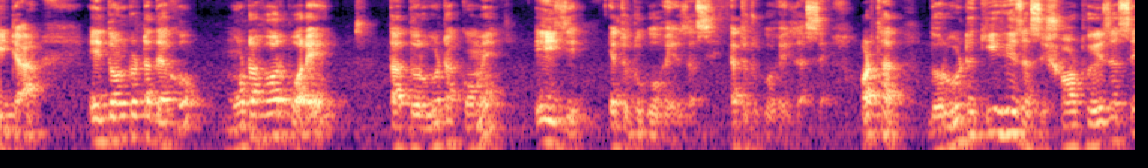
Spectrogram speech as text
এইটা। এই দণ্ডটা দেখো, মোটা হওয়ার পরে তার দৈর্ঘ্যটা কমে এই যে এতটুকু হয়ে যাচ্ছে, এতটুকু হয়ে যাচ্ছে। অর্থাৎ দৈর্ঘ্যটা কি হয়ে যাচ্ছে? শর্ট হয়ে যাচ্ছে,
